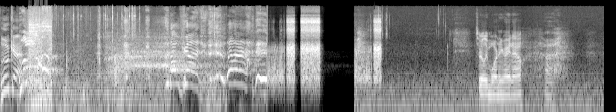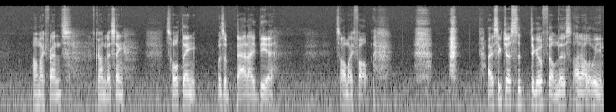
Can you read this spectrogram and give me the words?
Luca! oh God! Ah! It's early morning right now. Uh, all my friends have gone missing. This whole thing was a bad idea. It's all my fault. I suggested to go film this on Halloween.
